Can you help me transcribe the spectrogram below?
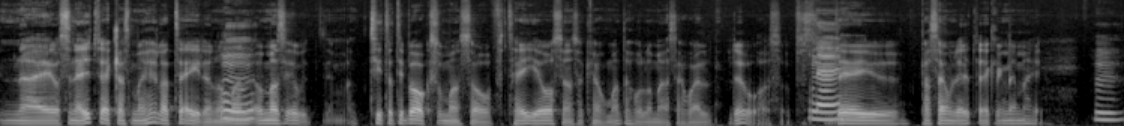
Nej, och sen utvecklas man hela tiden. Om, mm. man, om man tittar tillbaka vad man sa för tio år sedan så kanske man inte håller med sig själv då. Alltså. Nej. Det är ju personlig utveckling det med. Mm.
